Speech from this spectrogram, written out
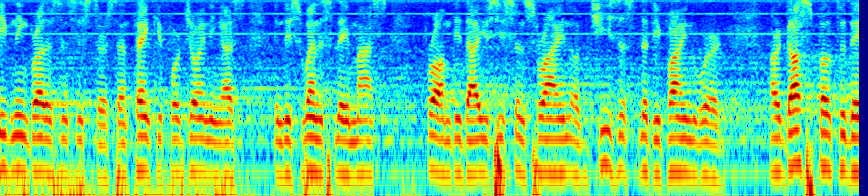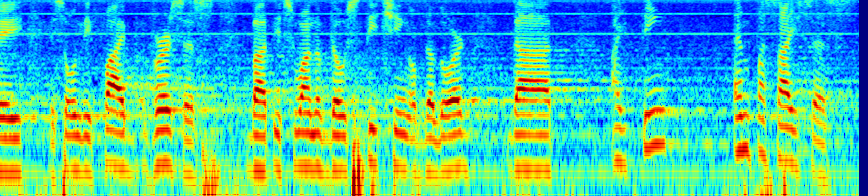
evening, brothers and sisters, and thank you for joining us in this Wednesday Mass from the Diocesan Shrine of Jesus the Divine Word. Our gospel today is only five verses, but it's one of those teaching of the Lord that I think emphasizes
